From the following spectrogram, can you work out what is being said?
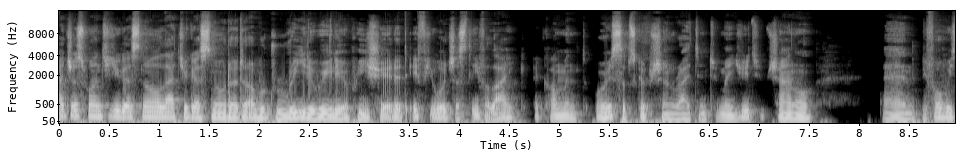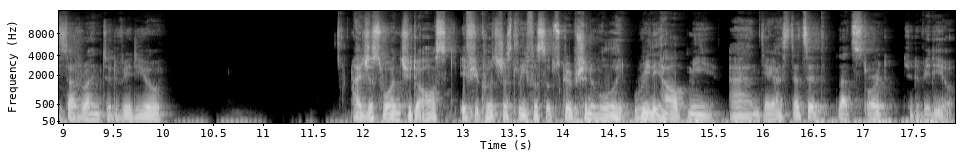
I just want you guys know let you guys know that I would really really appreciate it if you would just leave a like, a comment or a subscription right into my YouTube channel and before we start right into the video, I just want you to ask if you could just leave a subscription. It will really help me. And yeah, guys, that's it. Let's start to the video.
